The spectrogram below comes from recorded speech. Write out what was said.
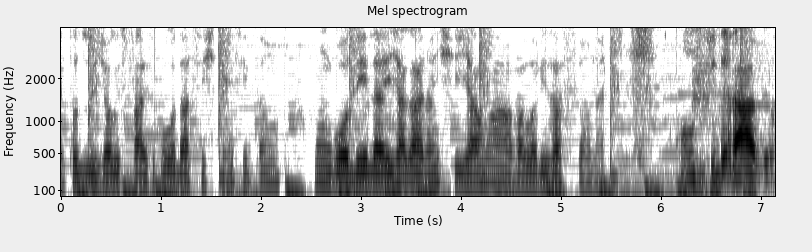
em todos os jogos faz gol, dá assistência, então um gol dele aí já garante já uma valorização, né? Considerável.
